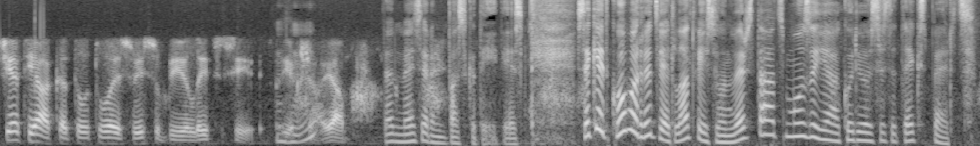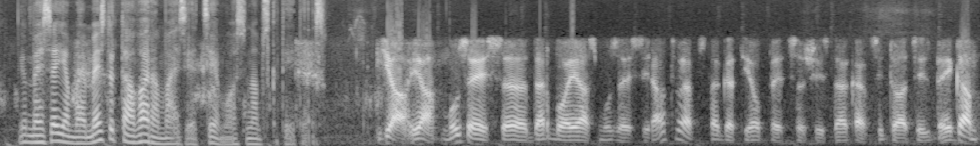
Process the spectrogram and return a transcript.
šķiet, jā, ka to, to es visu biju iekšā. Mm -hmm. Jā. Tad mēs varam paskatīties. Sakiet, ko var redzēt Latvijas Universitātes muzejā, kur jūs esat eksperts? Jo mēs ejam, vai mēs tur tā varam aiziet ciemos un apskatīties? Jā, jā, muzejs uh, darbojās, muzejs ir atvērts tagad jau pēc šīs tā kā situācijas beigām.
